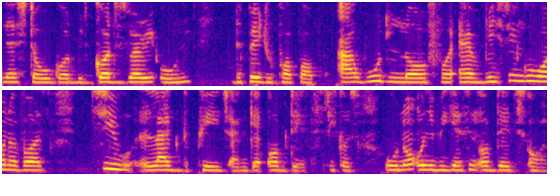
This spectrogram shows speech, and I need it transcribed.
let's tell God with God's very own, the page will pop up. I would love for every single one of us to like the page and get updates because we'll not only be getting updates on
